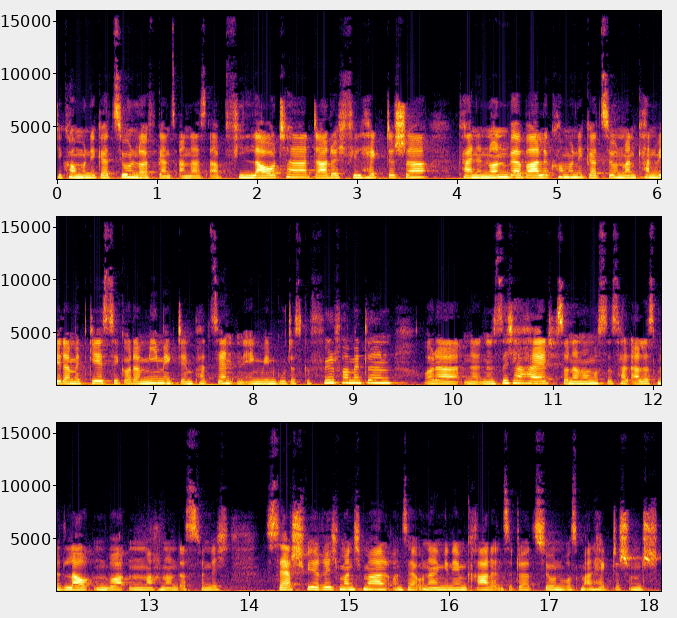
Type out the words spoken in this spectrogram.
die Kommunikation läuft ganz anders ab. Viel lauter, dadurch viel hektischer, keine nonverbale Kommunikation. Man kann weder mit Gestik oder Mimik dem Patienten irgendwie ein gutes Gefühl vermitteln oder eine, Sicherheit, sondern man muss das halt alles mit lauten Worten machen. Und das finde ich sehr schwierig manchmal und sehr unangenehm, gerade in Situationen, wo es mal hektisch und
